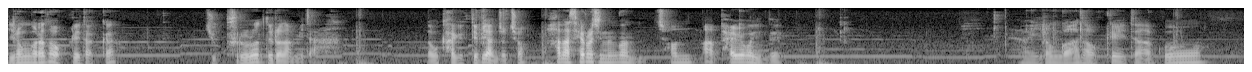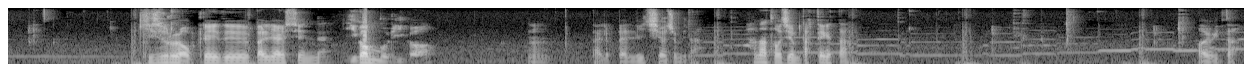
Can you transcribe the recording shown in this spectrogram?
이런 거라도 업그레이드 할까? 6%로 늘어납니다. 너무 가격 대비 안 좋죠? 하나 새로 짓는 건 1,000, 아 800원인데. 아, 이런 거 하나 업그레이드하고 기술을 업그레이드 빨리 할 수 있는 이 건물 이거. 음, 빨리빨리 지어줍니다. 하나 더 지으면 딱 되겠다. 아 여기 있다.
